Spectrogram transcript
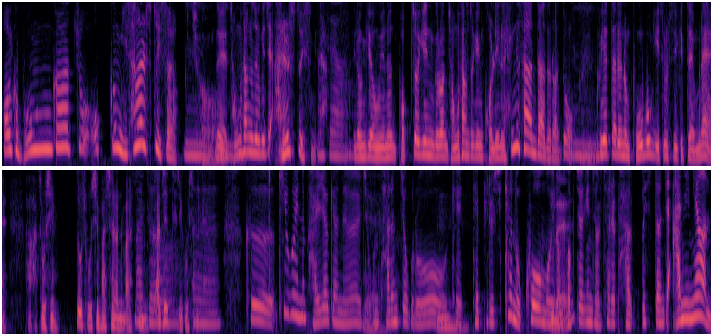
어 이거 뭔가 조금 이상할 수도 있어요. 그쵸. 네 정상적이지 않을 수도 있습니다. 음. 맞아요. 이런 경우에는 법적인 그런 정상적인 권리를 행사한다 하더라도 음. 그에 따르는 보복이 있을 수 있기 때문에 아, 조심 또 조심하시라는 말씀까지 맞아요. 드리고 싶네요. 예. 그 키우고 있는 반려견을 조금 예. 다른 쪽으로 음. 이렇게 대피를 시켜놓고 뭐 이런 네. 법적인 절차를 밟으시던지 아니면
